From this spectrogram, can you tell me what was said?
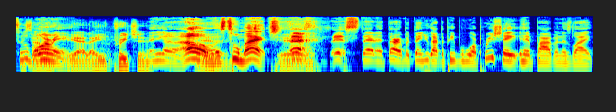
too sound like- boring. yeah, like he's preaching. Then you're gonna, oh, Yeah. it's too much. Yeah. this, that, and third. But then you got the people who appreciate hip hop and it's like,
